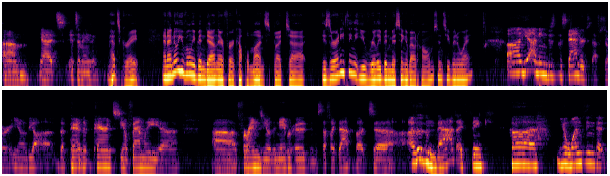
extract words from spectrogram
um, yeah, it's it's amazing. That's great. And I know you've only been down there for a couple months, but uh, is there anything that you've really been missing about home since you've been away? Uh, yeah, I mean, the standard stuff. So you know, the uh, the, par- the parents, you know, family. Uh, uh, friends, you know, the neighborhood and stuff like that. But uh, other than that, I think, uh, you know, one thing that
